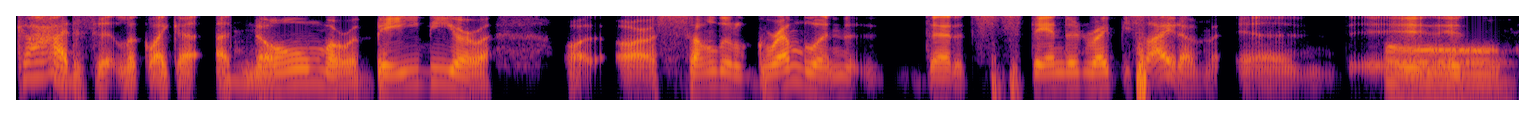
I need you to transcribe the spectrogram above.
God, does it look like a, a gnome or a baby or a or, or some little gremlin that it's standing right beside him, and it, Oh.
